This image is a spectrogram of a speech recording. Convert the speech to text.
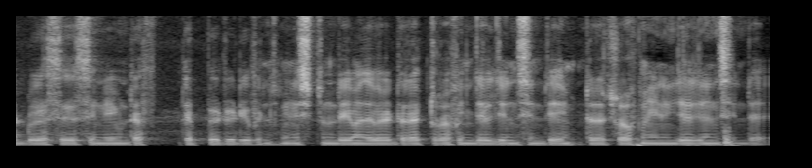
അഡ്വൈസേഴ്സിന്റെയും ഡെപ്യൂട്ടി ഡിഫൻസ് മിനിസ്റ്ററിന്റെയും അതുപോലെ ഡയറക്ടർ ഓഫ് ഇന്റലിജൻസിന്റെയും ഡയറക്ടർ ഓഫ് മെയിൻ ഇന്റലിജൻസിന്റെ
